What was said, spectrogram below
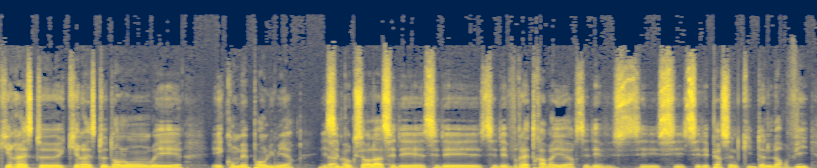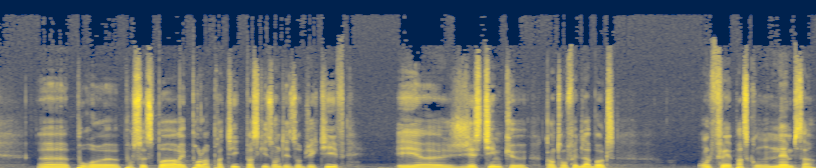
qui, restent, qui restent dans l'ombre et, et qu'on ne met pas en lumière. Et ces boxeurs-là, c'est des, c'est des, c'est des vrais travailleurs. C'est des, c'est, des personnes qui donnent leur vie euh, pour, euh, pour ce sport et pour leur pratique parce qu'ils ont des objectifs. Et euh, j'estime que quand on fait de la boxe, on le fait parce qu'on aime ça.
